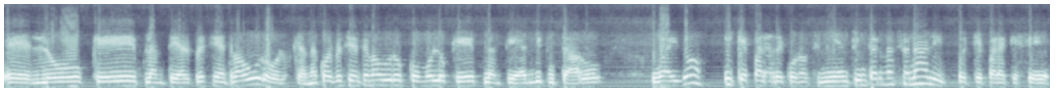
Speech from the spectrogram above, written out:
eh, lo que plantea el presidente Maduro, o los que andan con el presidente Maduro, como lo que plantea el diputado Guaidó, y que para reconocimiento internacional y pues que para que se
